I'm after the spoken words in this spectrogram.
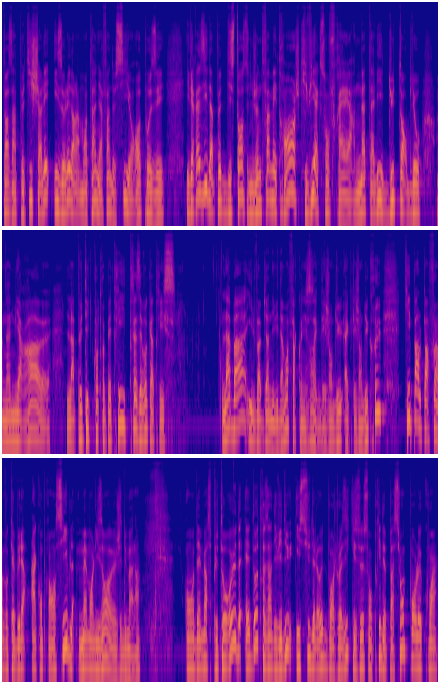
dans un petit chalet isolé dans la montagne afin de s'y reposer. Il réside à peu de distance d'une jeune femme étrange qui vit avec son frère, Nathalie Dutorbio. On admirera euh, la petite contrepétrie très évocatrice. Là-bas, il va bien évidemment faire connaissance avec, des gens du, les gens du cru, qui parlent parfois un vocabulaire incompréhensible, même en lisant, euh, j'ai du mal. Hein ont des mœurs plutôt rudes et d'autres individus issus de la haute bourgeoisie qui se sont pris de passion pour le coin.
